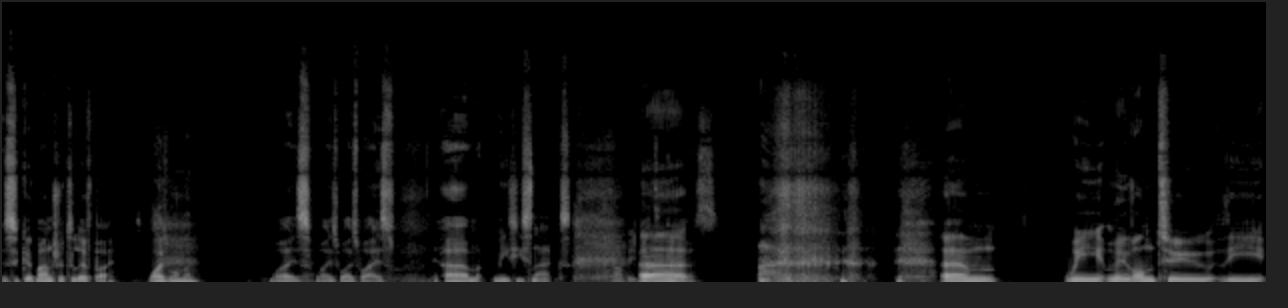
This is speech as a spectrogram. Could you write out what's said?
it's a good mantra to live by. wise woman. Wise, wise, wise, wise. Um, meaty snacks. Can't beat Uh. Um, we move on to the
